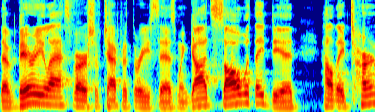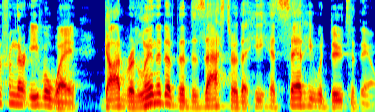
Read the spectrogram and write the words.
the very last verse of chapter 3 says, When God saw what they did, how they turned from their evil way, God relented of the disaster that he had said he would do to them,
